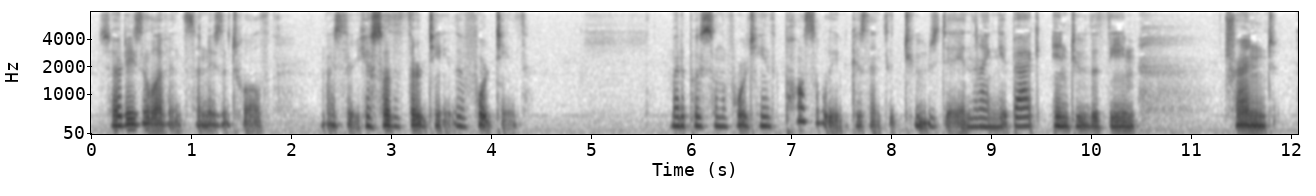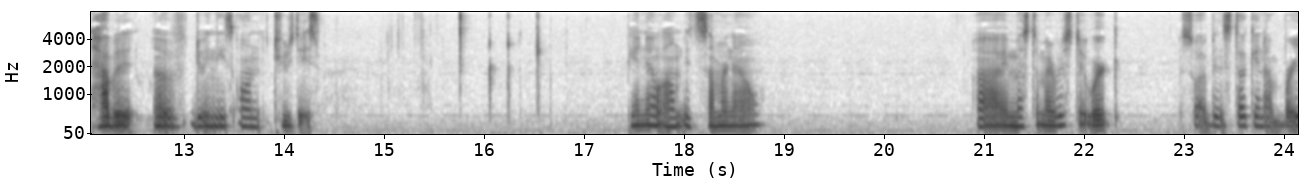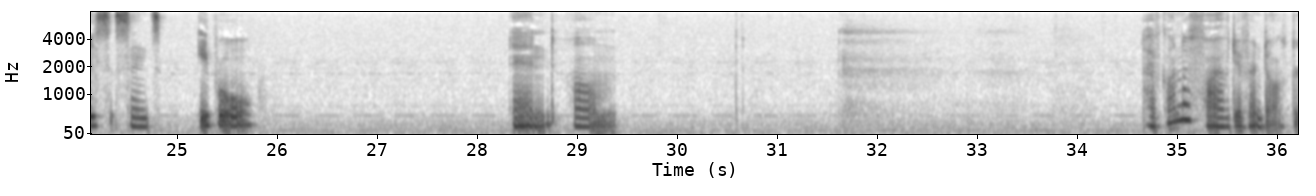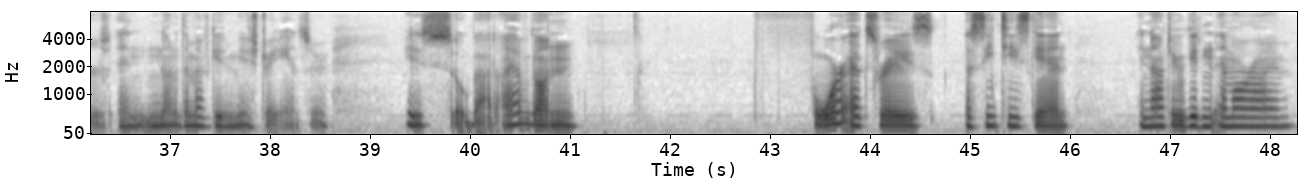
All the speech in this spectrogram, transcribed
Saturday's 11th, Sunday's the 12th. Mine's 30. Yeah, so the 13th, the 14th. Might have posted on the 14th, possibly because that's a Tuesday, and then I can get back into the theme trend habit of doing these on Tuesdays. But yeah, no, um, it's summer now. I messed up my wrist at work, so I've been stuck in a brace since April. And, um, I've gone to five different doctors and none of them have given me a straight answer. It is so bad. I have gotten four x rays, a CT scan, and now I have to go get an MRI.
